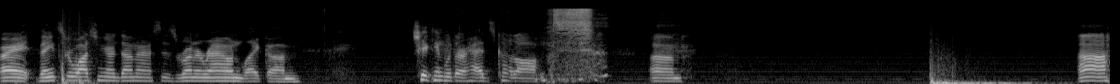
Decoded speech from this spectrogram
All right. Thanks for watching our dumbasses run around like um chicken with our heads cut off. Um. Uh.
